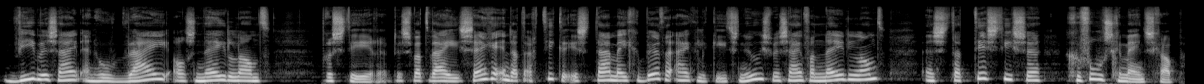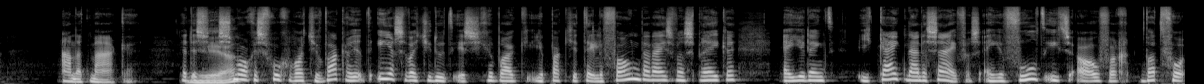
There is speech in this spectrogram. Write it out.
wie we zijn en hoe wij als Nederland presteren. Dus wat wij zeggen in dat artikel is, daarmee gebeurt er eigenlijk iets nieuws. We zijn van Nederland een statistische gevoelsgemeenschap aan het maken. Dus ja. s morgens vroeg word je wakker. Het eerste wat je doet is je, gebruik, je pakt je telefoon bij wijze van spreken. En je denkt, je kijkt naar de cijfers en je voelt iets over wat voor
